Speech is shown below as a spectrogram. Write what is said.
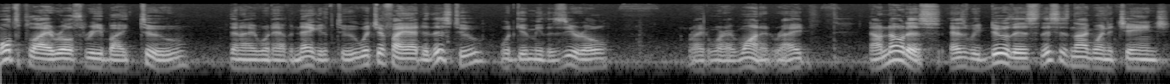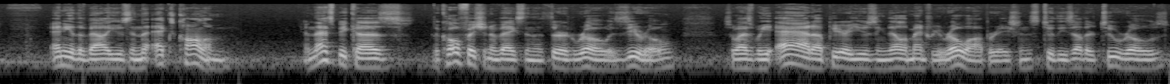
multiply row 3 by 2, then I would have a negative 2, which if I add to this 2 would give me the 0 right where I want it, right? Now notice, as we do this, this is not going to change any of the values in the x column. And that's because the coefficient of x in the third row is 0. So as we add up here using the elementary row operations to these other two rows,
